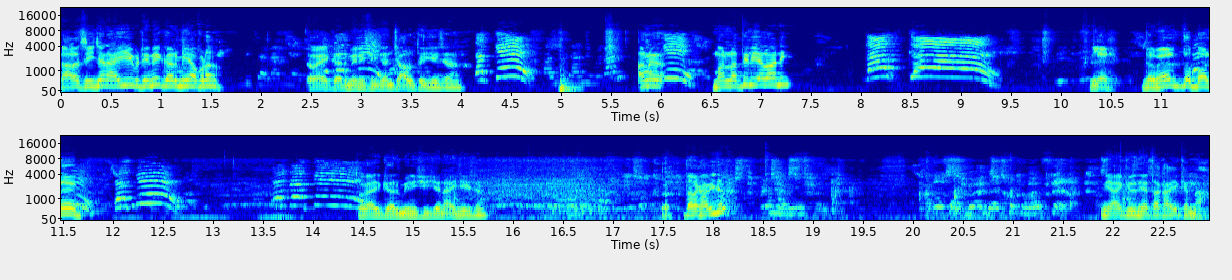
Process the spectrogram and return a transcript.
તારા સિઝન આવી ગઈ બેટી નહીં ગરમી આપણે? તો ભાઈ ગરમીની સિઝન ચાલુ થઈ ગઈ છે. અને મને નથી લેવાની? લે ગમે તો બળે. તો કાંઈ ગરમીની સિઝન આવી ગઈ છે. તારે ખાવી છે? નહીં આવી ગયું નેતા ખાઈ કે ના?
